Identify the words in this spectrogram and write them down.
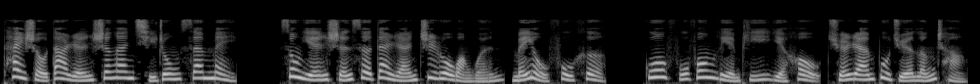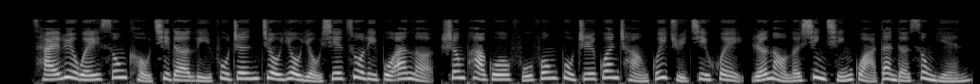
太守大人深谙其中三昧。”宋妍神色淡然，置若罔闻，没有附和。郭福峰脸皮也厚，全然不觉冷场。才略微松口气的李富珍就又有些坐立不安了，生怕郭福峰不知官场规矩忌讳，惹恼了性情寡淡的宋妍。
